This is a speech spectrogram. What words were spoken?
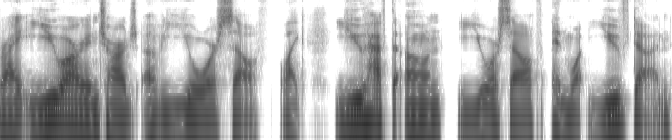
right? You are in charge of yourself. Like you have to own yourself and what you've done.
